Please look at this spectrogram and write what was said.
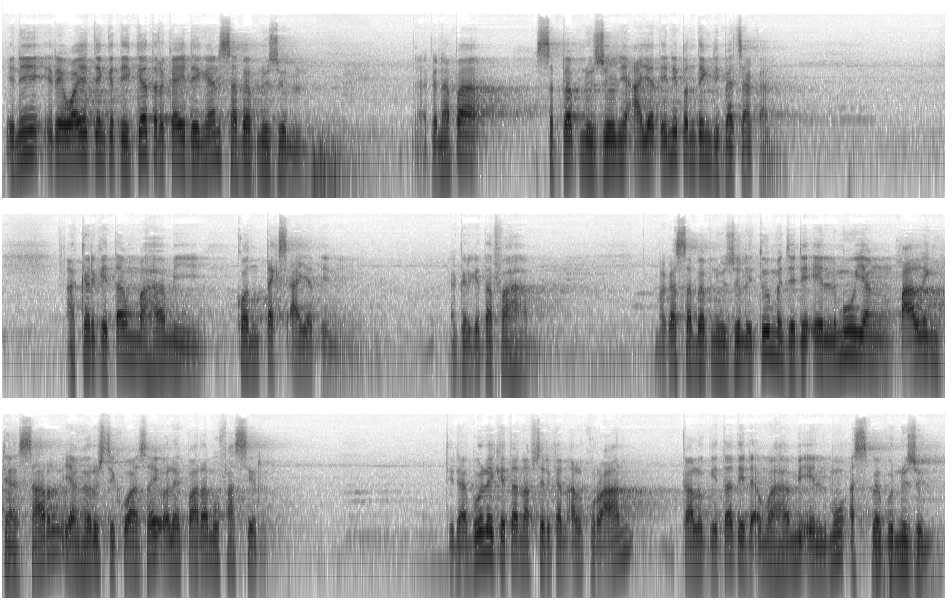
Ini riwayat yang ketiga terkait dengan sabab nuzul. Nah, kenapa sebab nuzulnya ayat ini penting dibacakan? Agar kita memahami konteks ayat ini. Agar kita faham. Maka sebab nuzul itu menjadi ilmu yang paling dasar yang harus dikuasai oleh para mufassir. Tidak boleh kita nafsirkan Al-Quran kalau kita tidak memahami ilmu asbabun nuzul.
